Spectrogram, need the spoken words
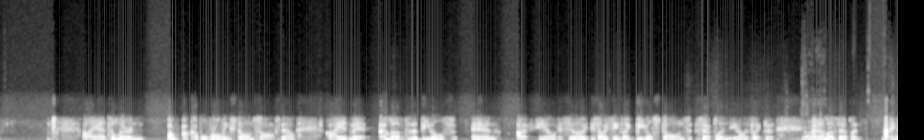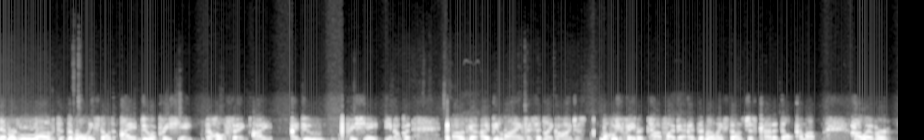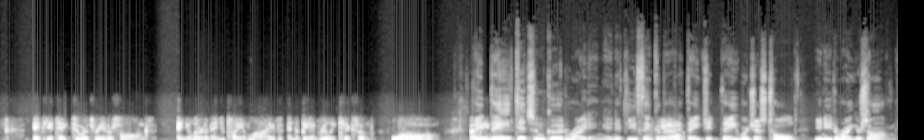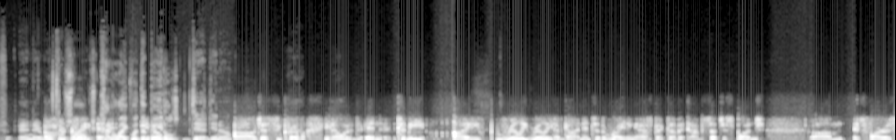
I had to learn a, a couple Rolling Stone songs. Now, I admit I loved the Beatles, and uh, you know, it's it always seems like Beatles, Stones, Zeppelin. You know, it's like the, oh, yeah. and I love Zeppelin. Right. I never loved the Rolling Stones. I do appreciate the whole thing. I I do appreciate, you know, but if I was gonna, I'd be lying if I said like, oh, I just, well, who's your favorite top five band? The Rolling Stones just kind of don't come up. However, if you take two or three of their songs and you learn them and you play them live and the band really kicks them, whoa. I they, mean, they did some good writing, and if you think about you know, it, they they were just told you need to write your songs, and they wrote oh, their songs, kind of like what the you Beatles did, you know. Oh, just incredible. Yeah. You know, and to me, I really, really have gotten into the writing aspect of it, and I'm such a sponge um, as far as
